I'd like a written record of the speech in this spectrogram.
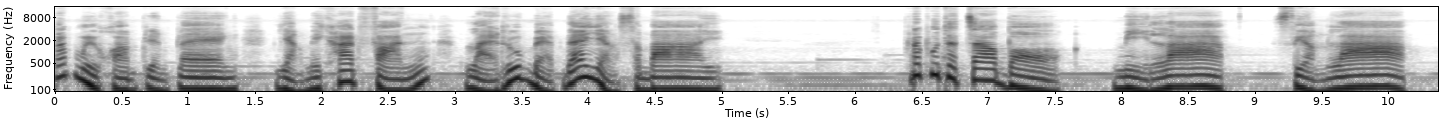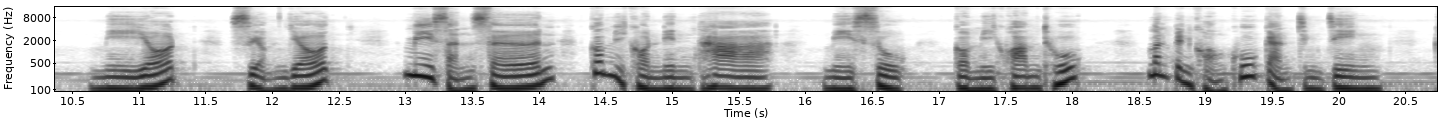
รับมือความเปลี่ยนแปลง อย่างไม่คาดฝันหลายรูปแบบได้อย่างสบาย พระพุทธเจ้าบอก มีลาบ เสื่อมลาบ มียศ เสื่อมยศ มีสรรเสริญ ก็มีคนนินทา มีสุข ก็มีความทุกข์ มันเป็นของคู่กันจริง ๆ ใ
